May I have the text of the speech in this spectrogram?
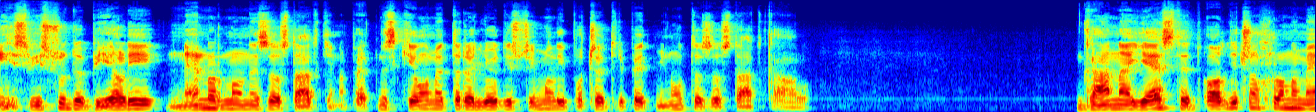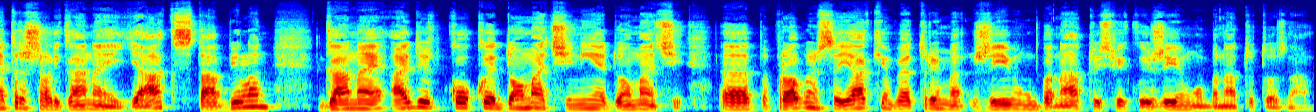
i svi su dobijali nenormalne zaostatke. Na 15 km ljudi su imali po 4-5 minuta zaostatka, alo. Gana jeste odličan hronometraš, ali Gana je jak, stabilan. Gana je, ajde koliko je domaći, nije domaći. E, problem sa jakim vetrovima živim u Banatu i svi koji živimo u Banatu to znamo.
